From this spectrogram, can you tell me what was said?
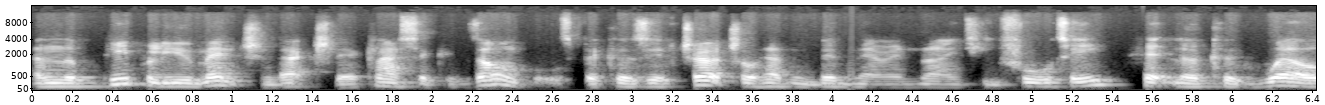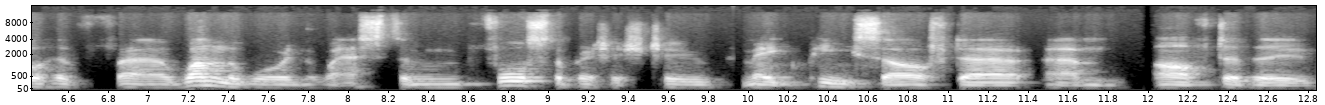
And the people you mentioned actually are classic examples because if Churchill hadn't been there in 1940, Hitler could well have uh, won the war in the West and forced the British to make peace after. Um, after the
